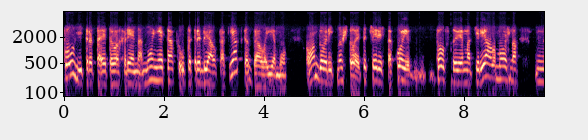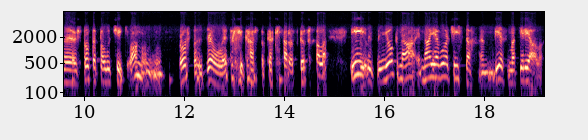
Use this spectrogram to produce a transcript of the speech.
пол-литра-то этого хрена. Ну, не так употреблял, как я сказала ему. Он говорит, ну что это через такой толстый материал можно э, что-то получить. Он просто сделал это лекарство, как я рассказала, и лег на, на его чисто, э, без материала.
